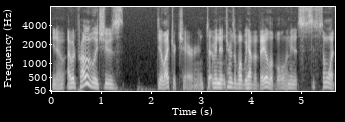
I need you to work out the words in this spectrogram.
you know, I would probably choose the electric chair. And I mean, in terms of what we have available, I mean, it's somewhat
